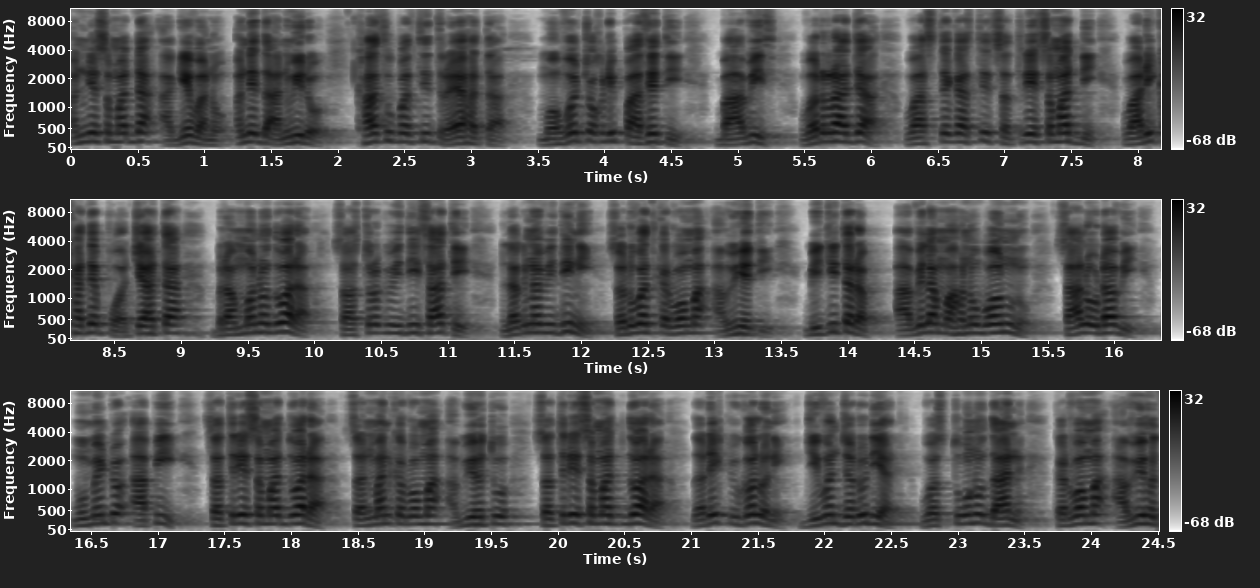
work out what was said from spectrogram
અન્ય સમાજના આગેવાનો અને દાનવીરો ખાસ ઉપસ્થિત રહ્યા હતા. મહુવા ચોકડી પાસેથી બાવીસ વરરાજા વાસ્તેકાસ્તે ક્ષત્રિય સમાજની વાડી ખાતે પહોંચ્યા હતા. બ્રાહ્મણો દ્વારા શાસ્ત્રોક્ત વિધિ સાથે લગ્ન વિધિની શરૂઆત કરવામાં આવી હતી. બીજી તરફ આવેલા મહાનુભાવોનું સાલ ઓઢાવી મુમેન્ટો આપી ક્ષત્રિય સમાજ દ્વારા સન્માન કરવામાં આવ્યું હતું. ક્ષત્રિય સમાજ દ્વારા દરેક યુગલોને જીવન જરૂરિયાત વસ્તુઓનું દાન કરવામાં આવ્યું હતું.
